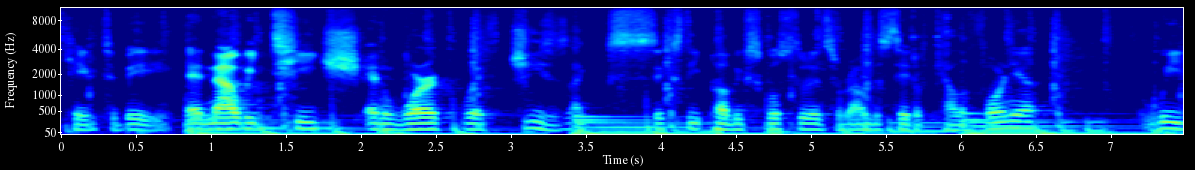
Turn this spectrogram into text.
came to be. And now we teach and work with, Jesus, like 60 public school students around the state of California we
